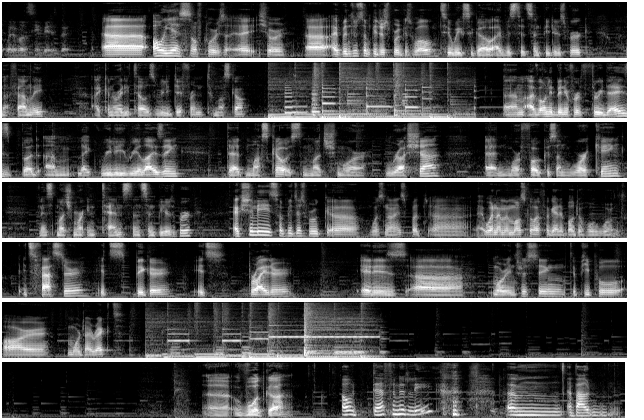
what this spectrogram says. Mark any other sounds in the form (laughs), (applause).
What about St. Petersburg? Uh, oh yes, of course, uh, sure. Uh, I've been to St. Petersburg as well. Two weeks ago I visited St. Petersburg with my family. I can already tell it's really different to Moscow. Um, I've only been here for three days, but I'm like really realizing that Moscow is much more Russia and more focused on working and it's much more intense than St. Petersburg. Actually, St. Petersburg uh, was nice, but uh, when I'm in Moscow, I forget about the whole world. It's faster, it's bigger, it's brighter, it is uh, more interesting, the people are more direct. Uh, vodka. Oh, definitely. (laughs) um, about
